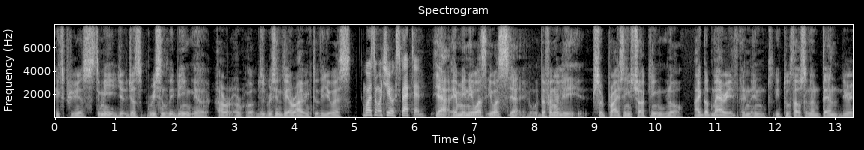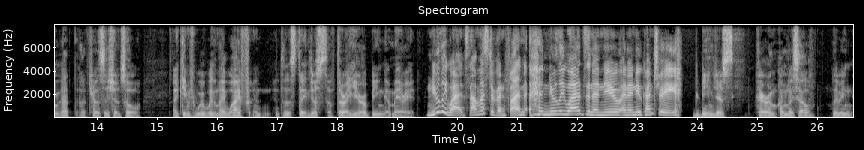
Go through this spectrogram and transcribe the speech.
experience to me, just recently being, uh, just recently arriving to the U.S. Wasn't what you expected. Yeah, I mean, it was, it was, yeah, definitely surprising, shocking. You know, I got married in in, in 2010 during that uh, transition, so I came here with my wife into the state just after a year of being married. Newlyweds. That must have been fun. Newlyweds in a new in a new country. Being just here and myself living,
